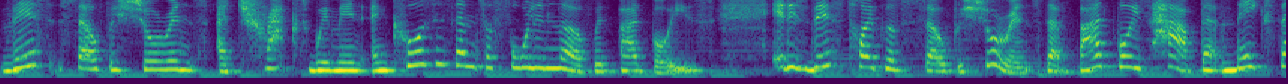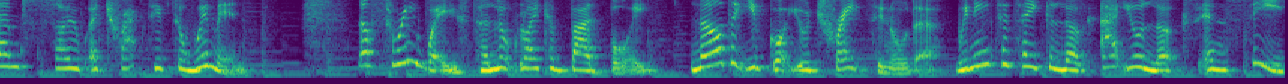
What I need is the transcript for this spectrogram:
This self assurance attracts women and causes them to fall in love with bad boys. It is this type of self assurance that bad boys have that makes them so attractive to women. Now, three ways to look like a bad boy. Now that you've got your traits in order, we need to take a look at your looks and see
